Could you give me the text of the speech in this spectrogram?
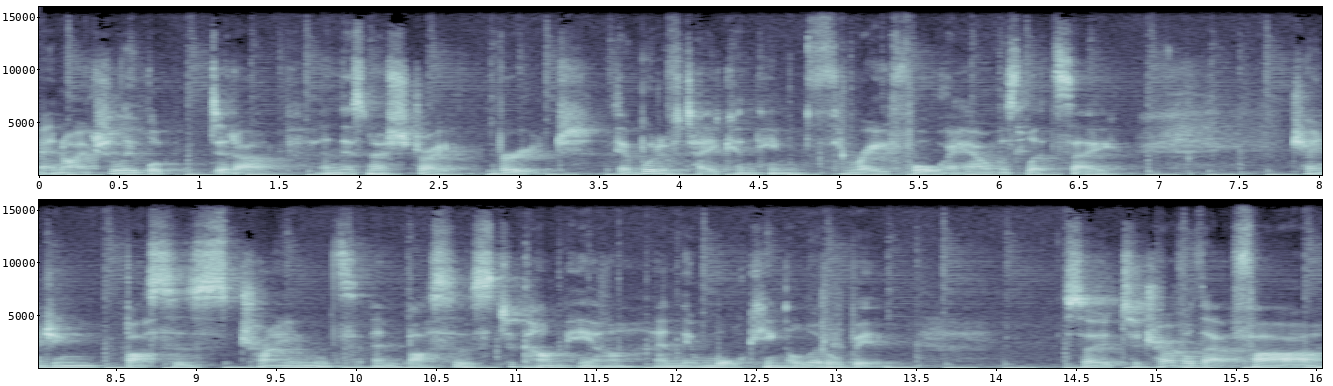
And I actually looked it up, and there's no straight route. It would have taken him three, four hours, let's say, changing buses, trains, and buses to come here, and then walking a little bit. So to travel that far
